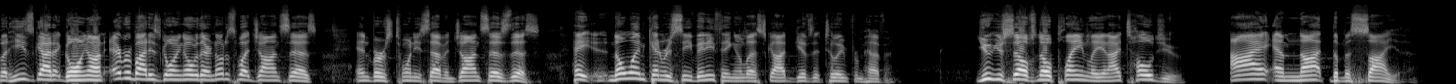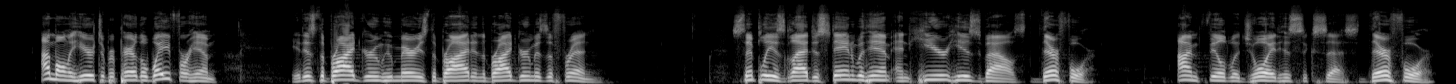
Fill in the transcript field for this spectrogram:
but he's got it going on. Everybody's going over there. Notice what John says in verse 27. John says this Hey, no one can receive anything unless God gives it to him from heaven. You yourselves know plainly, and I told you, I am not the Messiah. I'm only here to prepare the way for him. It is the bridegroom who marries the bride, and the bridegroom is a friend. Simply is glad to stand with him and hear his vows. Therefore, I'm filled with joy at his success. Therefore,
